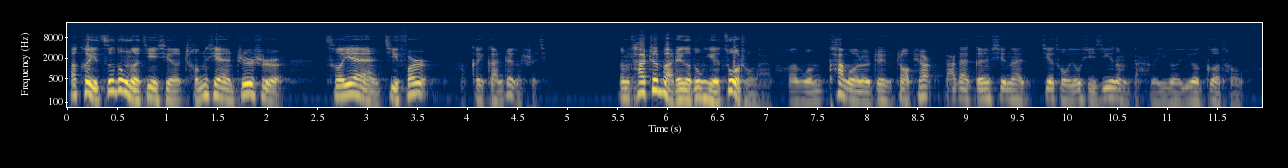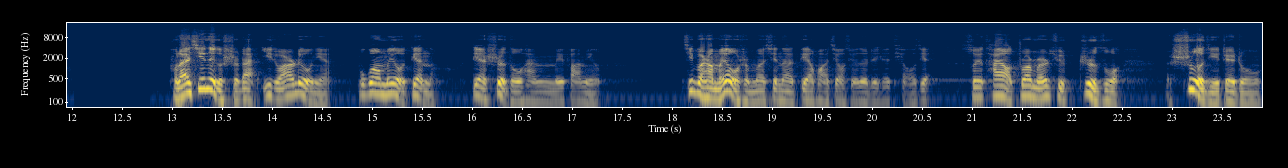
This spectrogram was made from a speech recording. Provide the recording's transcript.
它可以自动的进行呈现知识、测验、记分啊，可以干这个事情。那么他真把这个东西做出来了啊！我们看过这个照片，大概跟现在街头游戏机那么大的一个一个个头。普莱西那个时代，一九二六年，不光没有电脑，电视都还没发明，基本上没有什么现在电话教学的这些条件，所以他要专门去制作、设计这种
